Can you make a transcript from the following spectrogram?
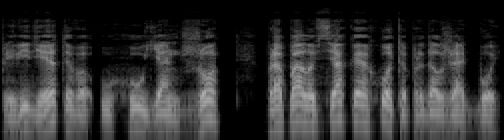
При виде этого у Ху Янчжо пропала всякая охота продолжать бой,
